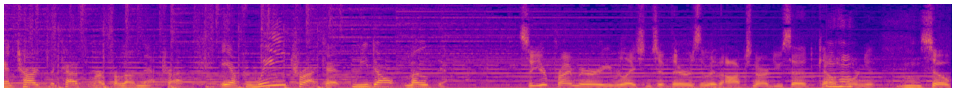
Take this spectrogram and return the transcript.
and charge the customer for loading that truck. If we truck it, we don't load them. So your primary relationship there is with Oxnard, you said, California. Mm-hmm. Mm-hmm. So,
